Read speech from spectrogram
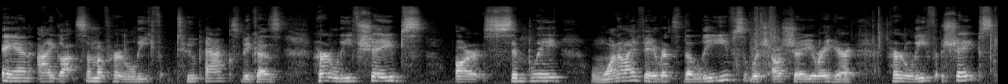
and I got some of her leaf 2-packs because her leaf shapes are simply one of my favorites. The leaves, which I'll show you right here, her leaf shapes,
